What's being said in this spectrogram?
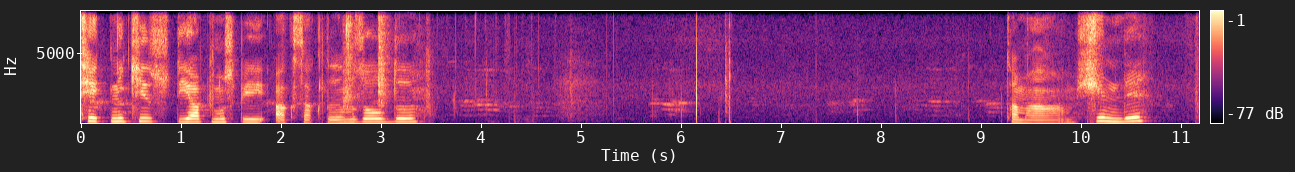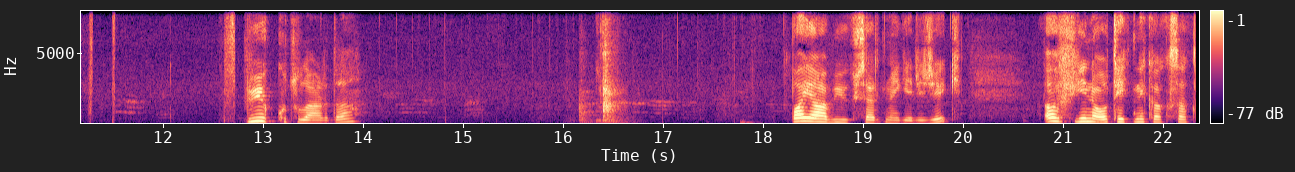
Teknikis Diabnus bir aksaklığımız oldu. Tamam. Şimdi büyük kutularda bayağı bir yükseltme gelecek. Öf yine o teknik aksaklık.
